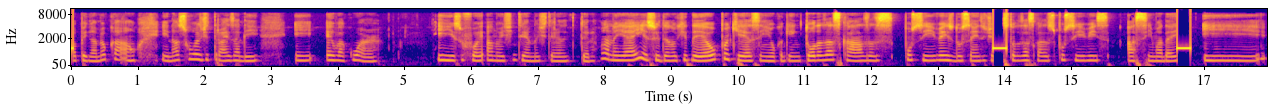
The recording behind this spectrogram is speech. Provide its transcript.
pra pegar meu carro, ir nas ruas de trás ali e evacuar. E isso foi a noite inteira, noite inteira, noite inteira. Mano, e é isso, e dando o que deu, porque assim, eu caguei em todas as casas possíveis do centro de todas as casas possíveis acima da e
